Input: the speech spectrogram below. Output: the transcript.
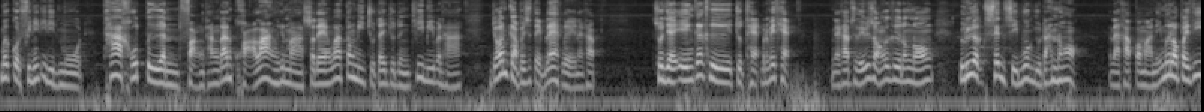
เมื่อกด finish edit mode ถ้าเขาเตือนฝั่งทางด้านขวาล่างขึ้นมา แสดงว่าต้องมีจุดใดจุดหนึ่งที่มีปัญหา ย้อนกลับไปสเต็ปแรกเลยนะครับ ส่วนใหญ่เองก็คือจุดแท็กมันไม่แท็กนะครับสเต็ปที่ 2 ก็คือน้องๆ เลือกเส้นสีม่วงอยู่ด้านนอก นะครับประมาณนี้เมื่อเราไปที่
